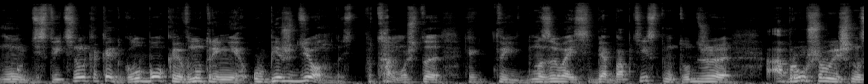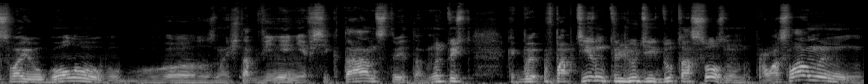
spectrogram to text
ну, действительно какая-то глубокая внутренняя убежденность, потому что как ты называя себя баптистом, тут же обрушиваешь на свою голову э, значит, обвинение в сектанстве. Там. Ну, то есть, как бы в баптизм-то люди идут осознанно. Православные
